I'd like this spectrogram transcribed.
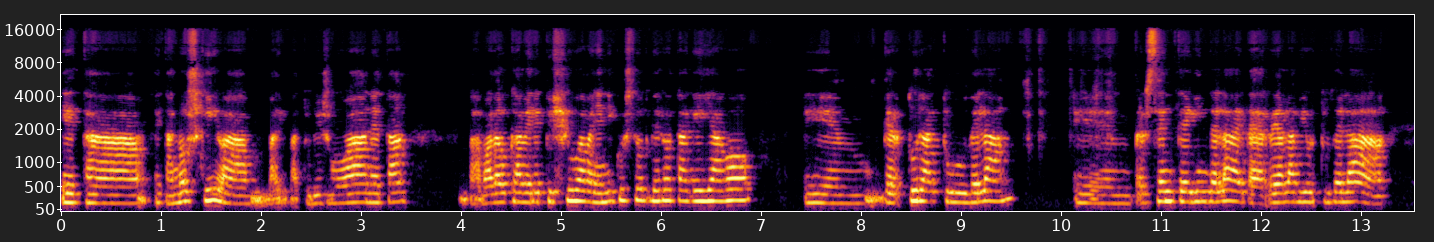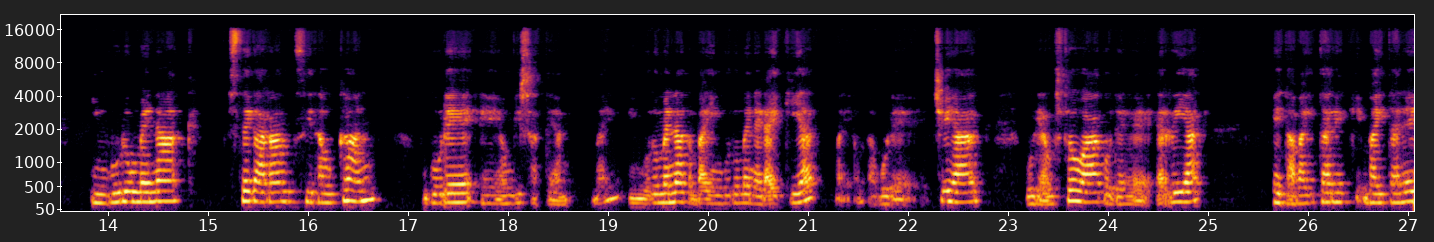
eta, eta noski, ba, bai, ba, turismoan, eta ba, badauka bere pixua, baina nik uste dut gero eta gehiago e, gerturatu dela, e, presente egin dela eta erreala bihurtu dela ingurumenak ze garrantzi daukan gure e, ongizatean. Bai? Ingurumenak, bai ingurumen eraikiak, bai, da, gure etxeak, gure auzoak, gure herriak, eta baitare, baitare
